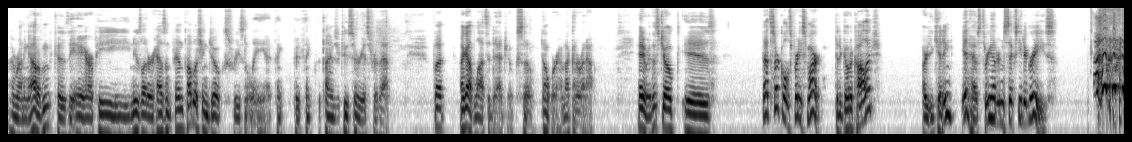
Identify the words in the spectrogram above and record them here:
I'm running out of them because the AARP newsletter hasn't been publishing jokes recently. I think they think the times are too serious for that. But I got lots of dad jokes, so don't worry, I'm not going to run out. Anyway, this joke is that circle is pretty smart. Did it go to college? Are you kidding? It has 360 degrees.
